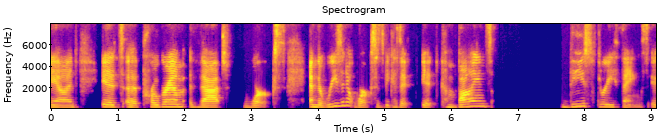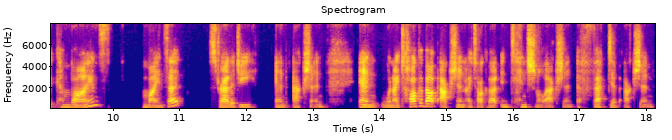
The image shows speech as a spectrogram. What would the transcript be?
And it's a program that works. And the reason it works is because it, it combines these three things it combines mindset, strategy, and action. And when I talk about action, I talk about intentional action, effective action,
